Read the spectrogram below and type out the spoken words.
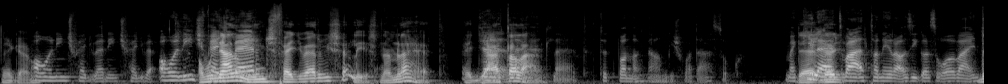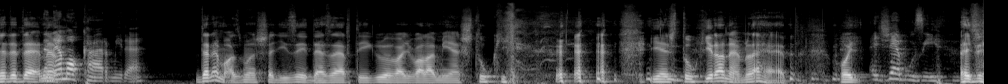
Igen. Ahol nincs fegyver, nincs fegyver. Ahol nincs Amúgy fegyver... nálunk nincs fegyverviselés? Nem lehet? de Egyáltalán? Lehet, lehet. Tehát vannak nálunk is vadászok. Meg De- ki de lehet hogy- váltani rá az igazolványt. De, de, de, de nem, nem akármire. De nem az most egy izé Desert Eagle, vagy valamilyen stuki. Ilyen stukira nem lehet? Hogy Egy zsebuzi. egy-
